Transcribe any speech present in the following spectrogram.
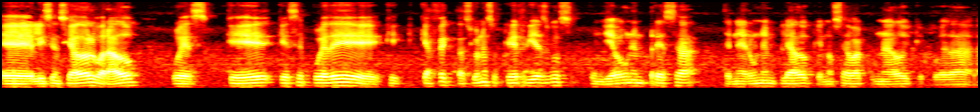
Eh, licenciado Alvarado, pues, ¿qué, qué se puede, qué, qué, afectaciones o qué riesgos conlleva una empresa tener un empleado que no se ha vacunado y que pueda,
